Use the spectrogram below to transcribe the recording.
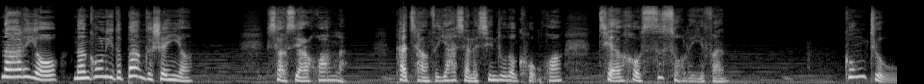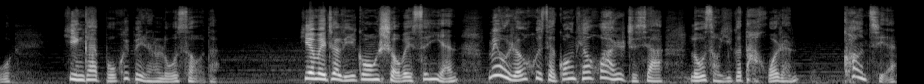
哪里有南宫丽的半个身影？小希儿慌了，她强自压下了心中的恐慌，前后思索了一番，公主。应该不会被人掳走的，因为这离宫守卫森严，没有人会在光天化日之下掳走一个大活人。况且，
